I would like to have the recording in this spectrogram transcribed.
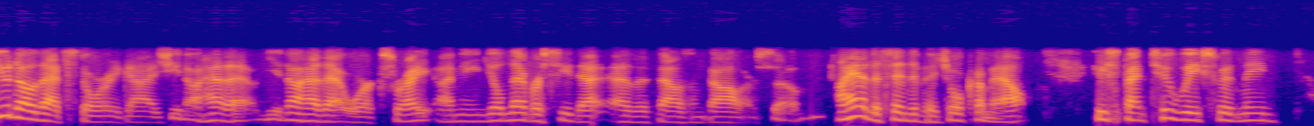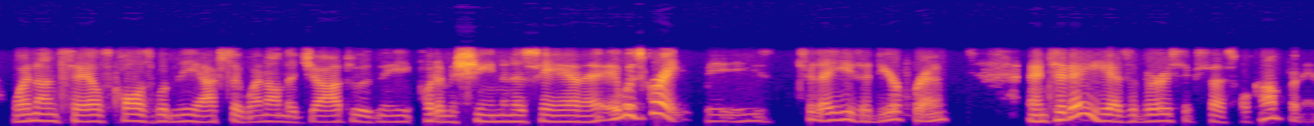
you know that story, guys. You know how that you know how that works, right? I mean, you'll never see that as a thousand dollars. So I had this individual come out. He spent two weeks with me, went on sales calls with me, actually went on the jobs with me, put a machine in his hand. It was great. He's today he's a dear friend, and today he has a very successful company.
